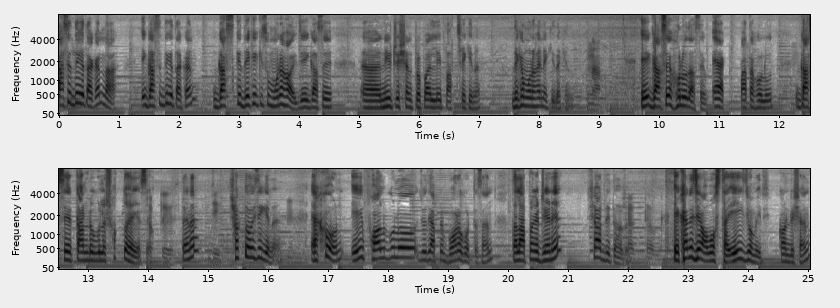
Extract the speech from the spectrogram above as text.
গাছের দিকে তাকান না এই গাছের দিকে তাকান গাছকে দেখে কিছু মনে হয় যে এই গাছে নিউট্রিশন প্রপারলি পাচ্ছে কিনা? দেখে মনে হয় নাকি? দেখেন। না। এই গাছে হলুদ আছে। এক পাতা হলুদ। গাছের কাণ্ডগুলো শক্ত হয়ে গেছে। তাই না? শক্ত হয়েছে কিনা? এখন এই ফলগুলো যদি আপনি বড় করতে চান তাহলে আপনাকে ড্রেনে সার দিতে হবে। হবে। এখানে যে অবস্থা এই জমির কন্ডিশন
